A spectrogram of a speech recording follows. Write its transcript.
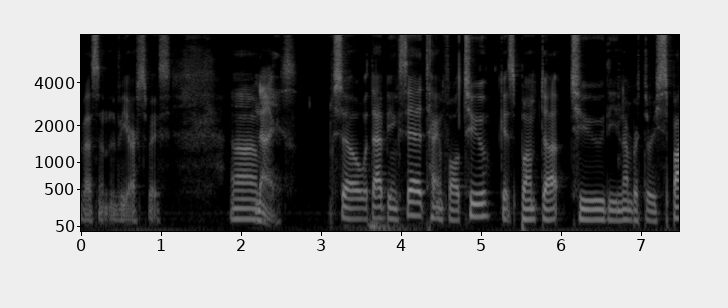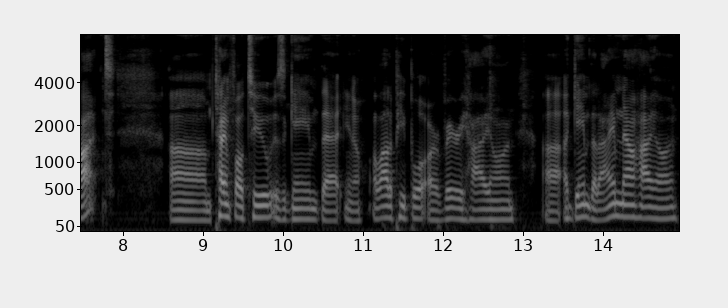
invested in the VR space. Um, nice. So with that being said, Titanfall 2 gets bumped up to the number three spot. Um, Titanfall 2 is a game that you know a lot of people are very high on. Uh, a game that I am now high on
